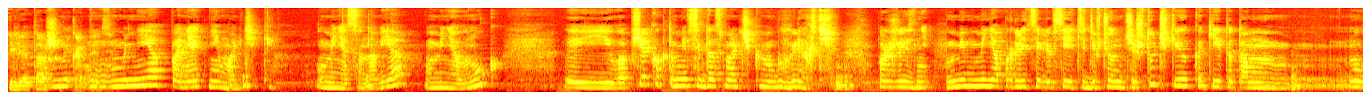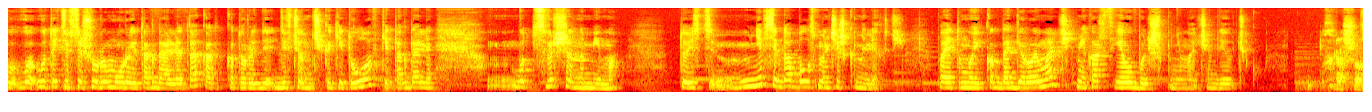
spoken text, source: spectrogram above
Или это ошибка опять? Мне понятнее мальчики. У меня сыновья, у меня внук. И вообще как-то мне всегда с мальчиками было легче по жизни. Мимо меня пролетели все эти девчоночьи штучки, какие-то там, ну, вот эти все шуры-муры и так далее, да, которые девчоночки какие-то уловки и так далее. Вот совершенно мимо. То есть мне всегда было с мальчишками легче. Поэтому и когда герой мальчик, мне кажется, я его больше понимаю, чем девочку. Хорошо,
